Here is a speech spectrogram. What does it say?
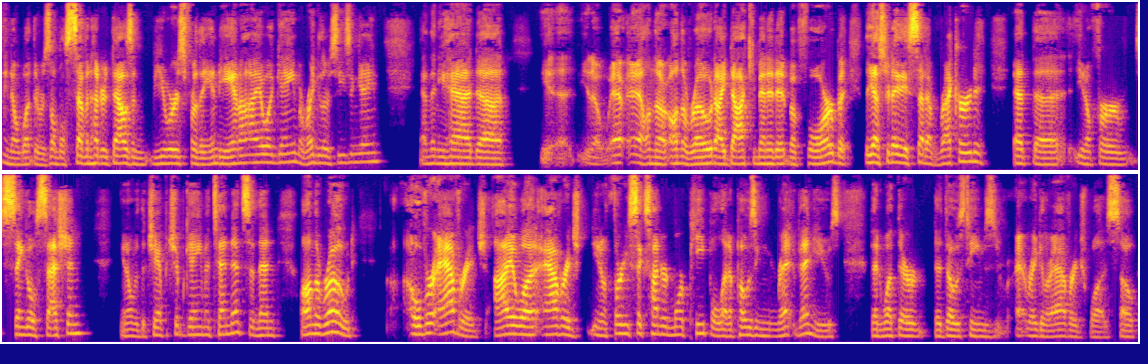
you know what there was almost 700,000 viewers for the Indiana Iowa game, a regular season game, and then you had uh, you know eh, eh, on the on the road. I documented it before, but yesterday they set a record at the you know for single session, you know with the championship game attendance, and then on the road over average, Iowa averaged you know 3,600 more people at opposing re- venues than what their that those teams at regular average was. So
